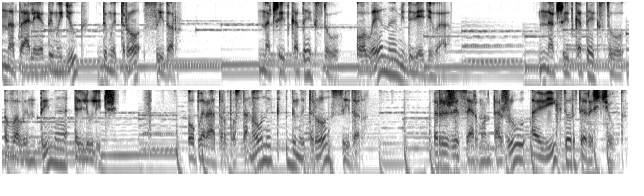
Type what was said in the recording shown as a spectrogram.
Наталія Демидюк, Дмитро Сидор. Начитка тексту Олена Медведєва. Начитка тексту Валентина Люліч. Оператор-постановник Дмитро Сидор. Режисер монтажу Віктор Терещук.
